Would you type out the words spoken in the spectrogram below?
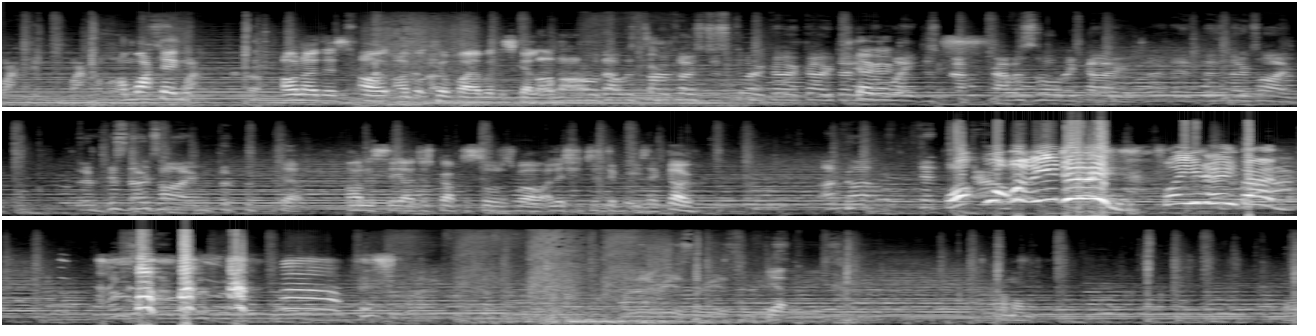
Whack him, whack him. I'm whacking. Whack. Oh no, there's. Oh, I got killed by a wither skeleton. Oh, oh, that was so close. Just go, go, go. Don't Go, even go. wait. Just grab, grab a sword and go. There's, there's no time. There is no time. Yeah. Honestly, I just grabbed a sword as well. I literally just did what you said. Go. I can't get What? down. What? What are you doing? What are you doing, man? Oh, there he is, there he is, there he is. Yep. there. Come on. Why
